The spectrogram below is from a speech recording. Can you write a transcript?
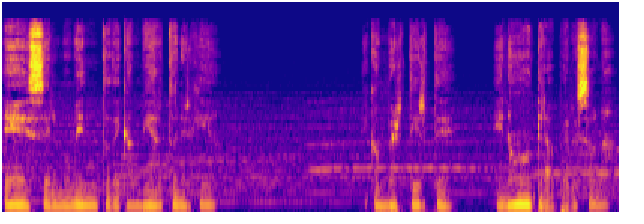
Es el momento de cambiar tu energía y convertirte en otra persona.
